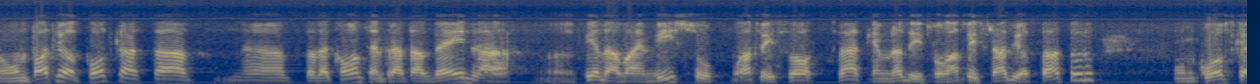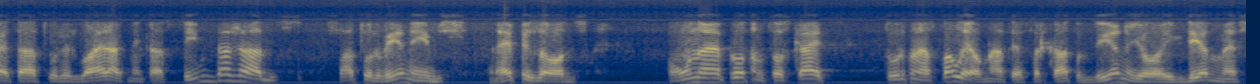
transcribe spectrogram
Un Patriotu podkāstā tādā koncentrētā veidā piedāvājam visu Latvijas valsts svētkiem radīto Latvijas radio saturu. Uh, Un kopskaitā tur ir vairāk nekā simt dažādas satura vienības, epizodes. Un, eh, protams, to skaits turpinās palielināties ar katru dienu, jo ikdienu mēs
